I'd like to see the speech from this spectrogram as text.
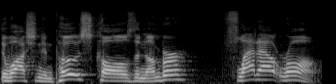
The Washington Post calls the number flat out wrong.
